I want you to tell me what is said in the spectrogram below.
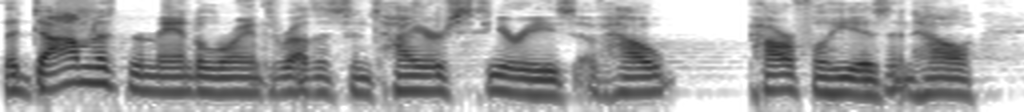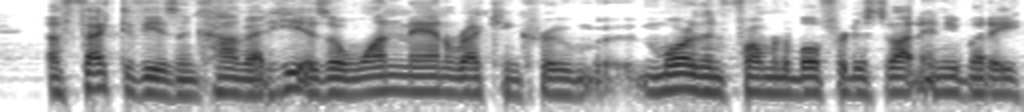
the dominance of the Mandalorian throughout this entire series of how powerful he is and how effective he is in combat. He is a one man wrecking crew, more than formidable for just about anybody.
